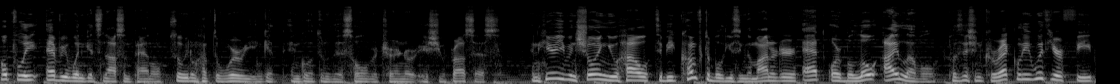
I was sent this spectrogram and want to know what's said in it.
Hopefully everyone gets an awesome panel so we don't have to worry and get and go through this whole return or issue process. And here even showing you how to be comfortable using the monitor at or below eye level, positioned correctly with your feet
